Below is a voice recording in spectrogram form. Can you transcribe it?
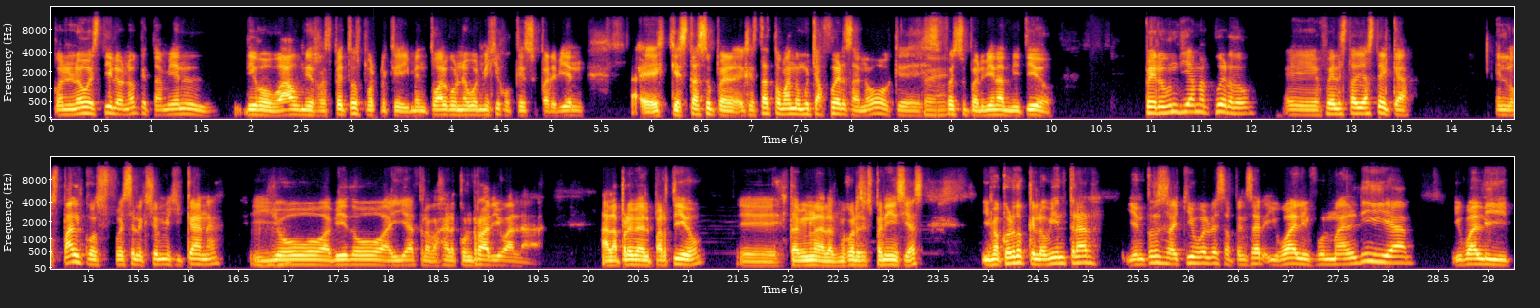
con el nuevo estilo, ¿no? Que también digo, wow, mis respetos porque inventó algo nuevo en México que es súper bien, eh, que está súper, que está tomando mucha fuerza, ¿no? Que fue súper bien admitido. Pero un día me acuerdo, eh, fue el Estadio Azteca, en los palcos fue selección mexicana y yo había ido ahí a trabajar con radio a la, a la previa del partido, eh, también una de las mejores experiencias, y me acuerdo que lo vi entrar y entonces aquí vuelves a pensar, igual y fue un mal día, igual y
